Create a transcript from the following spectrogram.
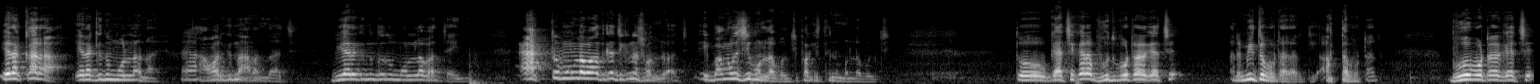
এরা কারা? এরা কিন্তু মোল্লা নয়। হ্যাঁ আমার কিন্তু আনন্দ আছে। বিহারে কিন্তু কিন্তু মোল্লাবাদ যায়নি। একটা মোল্লাবাদ গেছে কিনা সন্দেহ আছে। এই বাংলাদেশি মোল্লা বলছি, পাকিস্তানি মোল্লা বলছি। তো গেছে কারা? ভূত ভোটার গেছে মানে মৃত ভোটার আর কি, আত্মা ভোটার। ভুয়ো ভোটার গেছে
